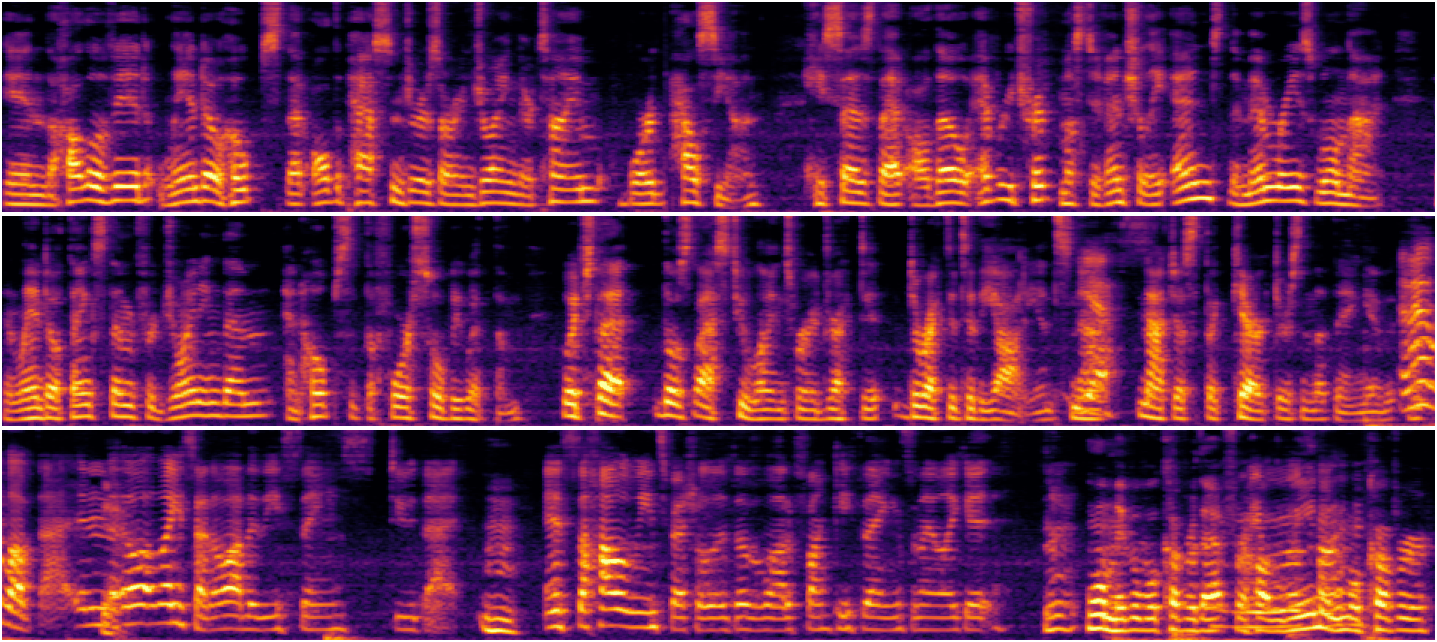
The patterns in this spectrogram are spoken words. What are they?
In the holovid, Lando hopes that all the passengers are enjoying their time aboard Halcyon. He says that although every trip must eventually end, the memories will not, and Lando thanks them for joining them and hopes that the Force will be with them. Which that those last two lines were directed directed to the audience, not Yes. not just the characters in the thing. It- And I love that. And Yeah. uh, like I said, a lot of these things do that. Mhm. And it's the Halloween special that does a lot of funky things, and I like it. Well, maybe we'll cover that for Maybe we'll Halloween, cover and we'll cover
